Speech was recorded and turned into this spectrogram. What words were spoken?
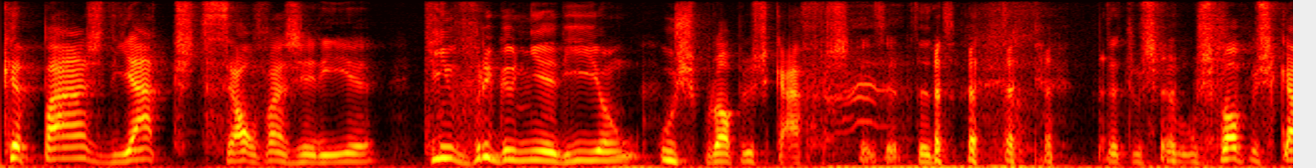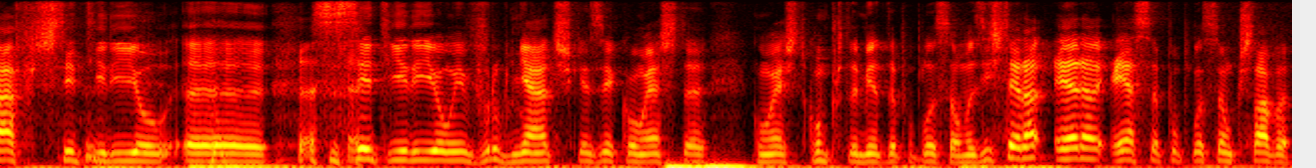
capaz de atos de selvageria que envergonhariam os próprios cafres. Quer dizer, portanto, portanto os, os, próprios cafres se sentiriam, uh, se sentiriam envergonhados quer dizer, com, esta, com este comportamento da população. Mas isto era, era essa população que estava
